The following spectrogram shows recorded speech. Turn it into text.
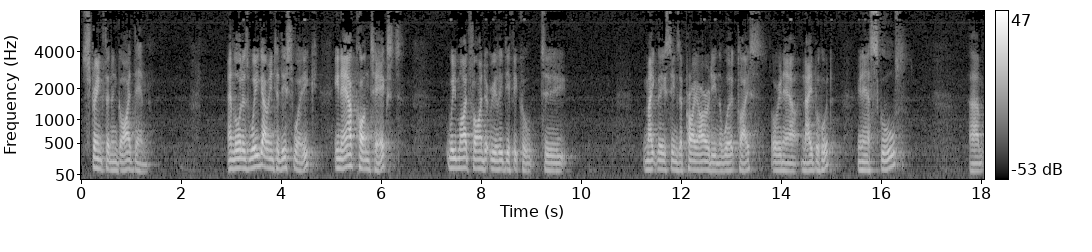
strengthen and guide them. And Lord, as we go into this week, in our context, we might find it really difficult to make these things a priority in the workplace or in our neighbourhood, in our schools. Um,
